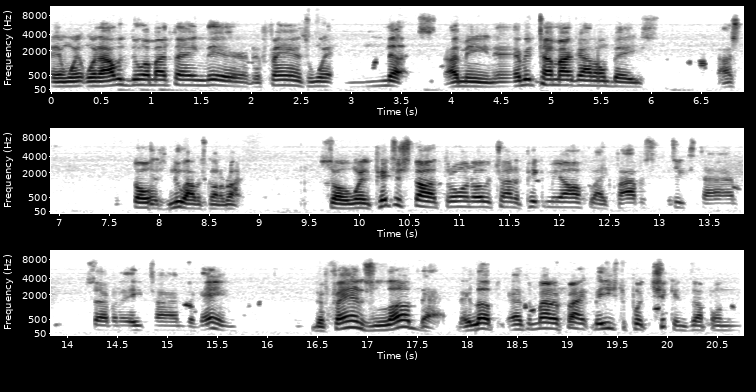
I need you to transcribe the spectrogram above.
And when, when I was doing my thing there, the fans went nuts. I mean, every time I got on base, I just knew I was going to run. So when pitchers start throwing over, trying to pick me off like five or six times, seven or eight times a game, the fans love that. They love. As a matter of fact, they used to put chickens up on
